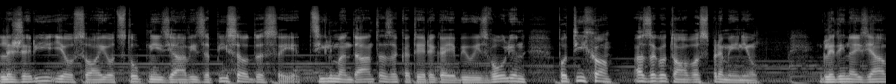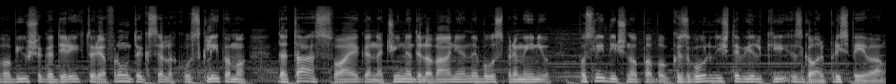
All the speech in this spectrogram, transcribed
Ležeri je v svoji odstopni izjavi zapisal, da se je cilj mandata, za katerega je bil izvoljen, potiho, a zagotovo spremenil. Glede na izjavo bivšega direktorja Frontexa lahko sklepamo, da ta svojega načina delovanja ne bo spremenil, posledično pa bo k zgornji številki zgolj prispeval.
